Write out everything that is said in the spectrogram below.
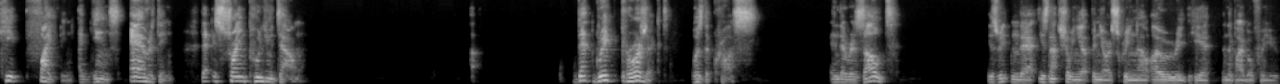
Keep fighting against everything that is trying to pull you down. That great project was the cross. And the result is written there, is not showing up in your screen now. I will read here in the Bible for you.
